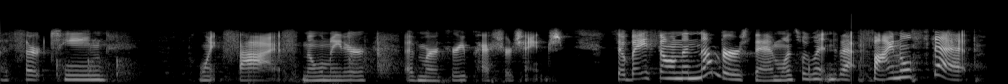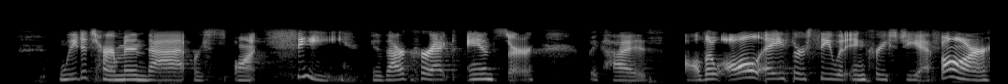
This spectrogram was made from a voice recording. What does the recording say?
a 13.5 millimeter of mercury pressure change. So based on the numbers then, once we went into that final step, we determined that response C is our correct answer because although all A through C would increase GFR,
